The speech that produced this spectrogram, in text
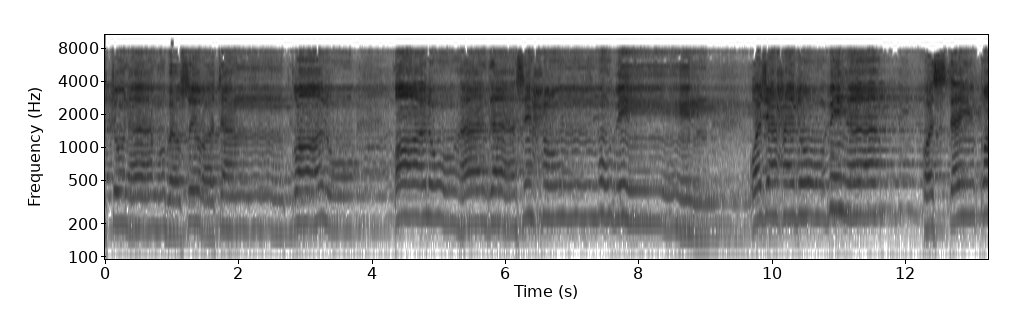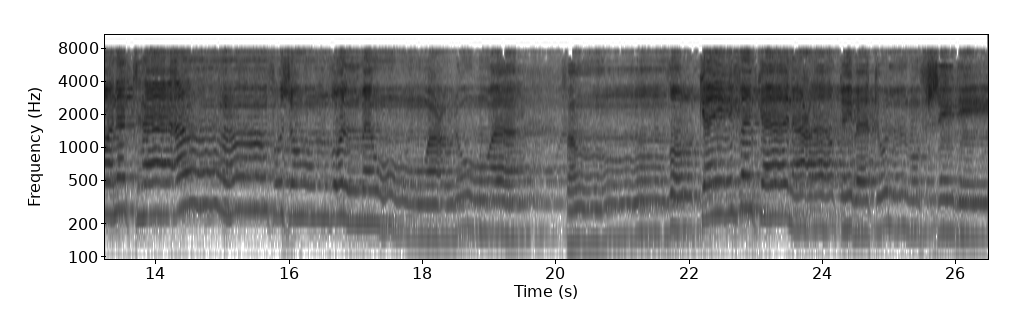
آياتنا مبصرة قالوا قالوا هذا سحر مبين وجحدوا بها واستيقنتها أنفسهم ظلما وعلوا فانظر كيف كان عاقبة المفسدين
